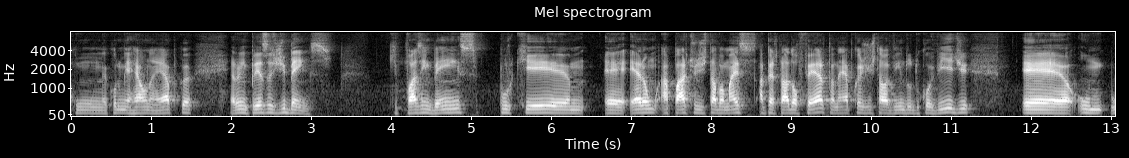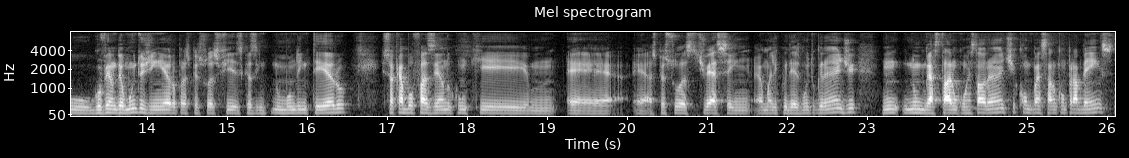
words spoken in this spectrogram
com economia real na época eram empresas de bens, que fazem bens porque é, eram a parte onde estava mais apertada a oferta, na época a gente estava vindo do Covid, é, o, o, governo deu muito dinheiro para as pessoas físicas no mundo inteiro. Isso acabou fazendo com que é, é, as pessoas tivessem é, uma liquidez muito grande, não, não gastaram com restaurante, começaram a comprar bens.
